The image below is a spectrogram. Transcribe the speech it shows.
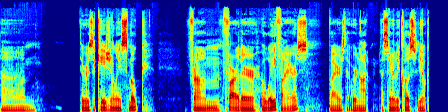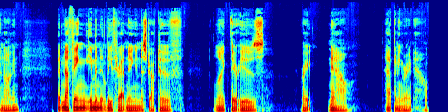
Um, there was occasionally smoke from farther away fires, fires that were not necessarily close to the Okanagan, but nothing imminently threatening and destructive like there is right now, happening right now.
